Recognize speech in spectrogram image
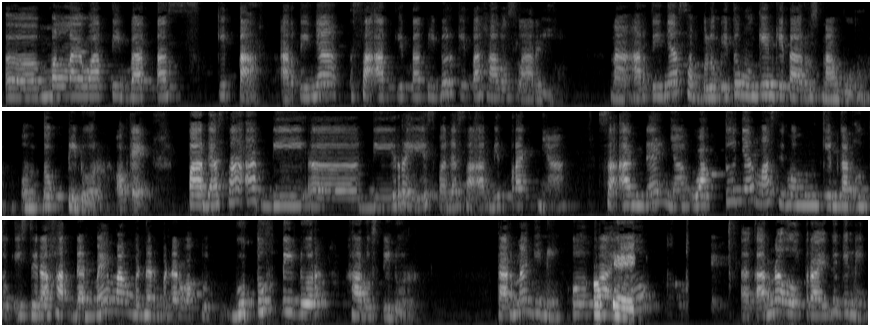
uh, melewati batas kita. Artinya saat kita tidur kita harus lari. Nah, artinya sebelum itu mungkin kita harus nabung untuk tidur. Oke, okay. pada saat di uh, di race, pada saat di tracknya, seandainya waktunya masih memungkinkan untuk istirahat dan memang benar-benar waktu butuh tidur, harus tidur. Karena gini, ultra okay. itu uh, karena ultra itu gini,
